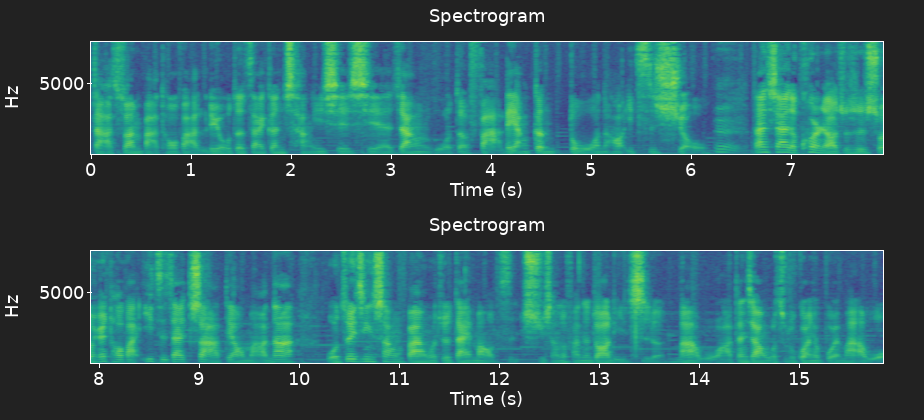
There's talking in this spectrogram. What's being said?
打算把头。发留的再更长一些些，让我的发量更多，然后一次修。嗯，但现在的困扰就是说，因为头发一直在炸掉嘛。那我最近上班，我就戴帽子去，想说反正都要离职了，骂我啊。但这样我主管又不会骂我，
